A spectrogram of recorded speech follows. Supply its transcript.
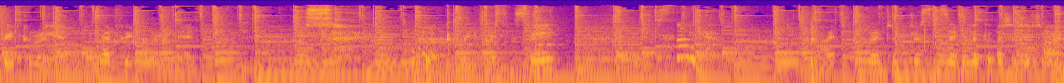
food colouring in and one red food colouring in. So, they look really Christmassy. So yeah. Right, I'm going to just sieve a little bit at a time.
